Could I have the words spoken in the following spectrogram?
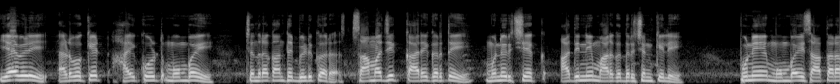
यावेळी advocate high court Mumbai Chandrakant Bidkar सामाजिक कार्यकर्ते मुनीर शेख आदींनी मार्गदर्शन केले. पुणे मुंबई सातारा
